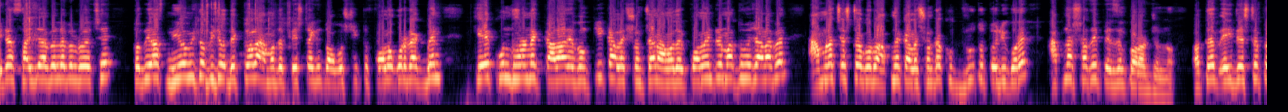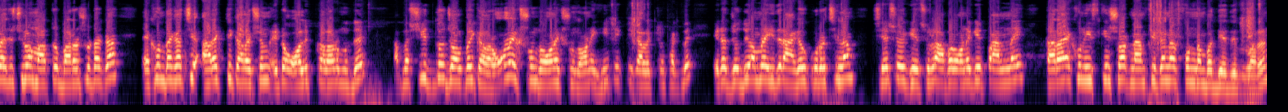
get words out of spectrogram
এটা সাইজ অ্যাভেলেবেল রয়েছে। তবে আজ নিয়মিত ভিডিও দেখতে হলে আমাদের পেজটা কিন্তু অবশ্যই একটু ফলো করে রাখবেন। কে কোন ধরনের কালার এবং কি কালেকশন চান আমাদের কমেন্টের মাধ্যমে জানাবেন। আমরা চেষ্টা করব আপনার কালেকশনটা খুব দ্রুত তৈরি করে আপনার সাথে প্রেজেন্ট করার জন্য। অতএব এই ড্রেসটার প্রাইস ছিল মাত্র বারোশো টাকা। এখন দেখাচ্ছি আরেকটি কালেকশন এটা অলিভ কালার মধ্যে। আপনার সিদ্ধ জলপাই কালার অনেক সুন্দর অনেক সুন্দর, অনেক হিট একটি কালেকশন থাকবে। এটা যদিও আমরা ঈদের আগেও করেছিলাম, শেষ হয়ে গিয়েছিল, আবার অনেকেই পান নাই। তারা এখন স্ক্রিনশট নাম, ঠিকানা ফোন নাম্বার দিয়ে দিতে পারেন।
